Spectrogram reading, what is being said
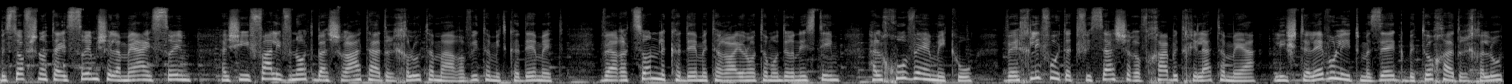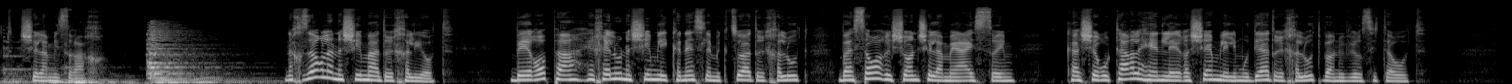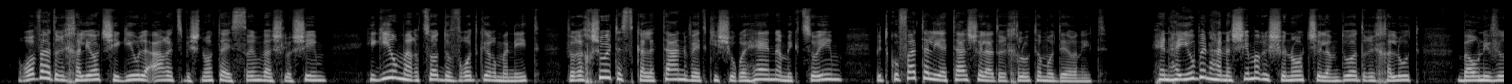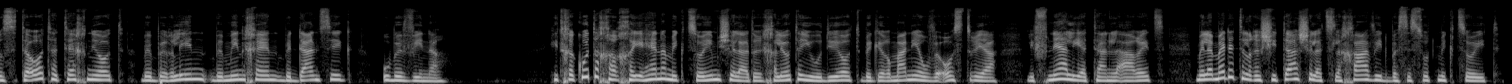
בסוף שנות ה-20 של המאה ה-20, השאיפה לבנות בהשראת האדריכלות המערבית המתקדמת והרצון לקדם את הרעיונות המודרניסטיים הלכו והעמיקו והחליפו את התפיסה שרווחה בתחילת המאה להשתלב ולהתמזג בתוך האדריכלות של המזרח. נחזור לנשים האדריכליות. באירופה החלו נשים להיכנס למקצוע אדריכלות בעשור הראשון של המאה ה-20, כאשר הותר להן להירשם ללימודי אדריכלות באוניברסיטאות. רוב האדריכליות שהגיעו לארץ בשנות ה-20 וה-30 הגיעו מארצות דוברות גרמנית ורכשו את השכלתן ואת כישוריהן המקצועיים בתקופת עלייתה של האדריכלות המודרנית. הן היו בין הנשים הראשונות שלמדו אדריכלות באוניברסיטאות הטכניות בברלין, במינכן, בדנציג ובווינה. התחקות אחר חייהן המקצועיים של האדריכליות היהודיות בגרמניה ובאוסטריה לפני עלייתן לארץ, מלמדת על ראשיתה של הצלחה והתבססות מקצועית.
